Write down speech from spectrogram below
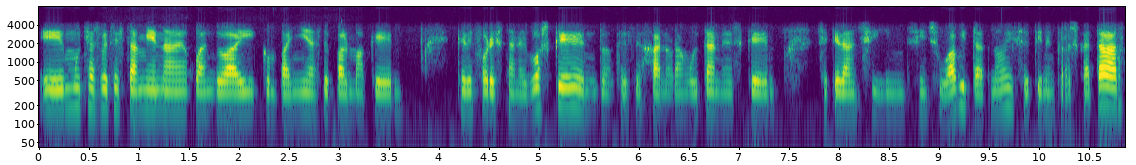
eh, muchas veces también eh, cuando hay compañías de palma que que deforestan el bosque, entonces dejan orangutanes que se quedan sin, sin su hábitat, ¿no? Y se tienen que rescatar.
